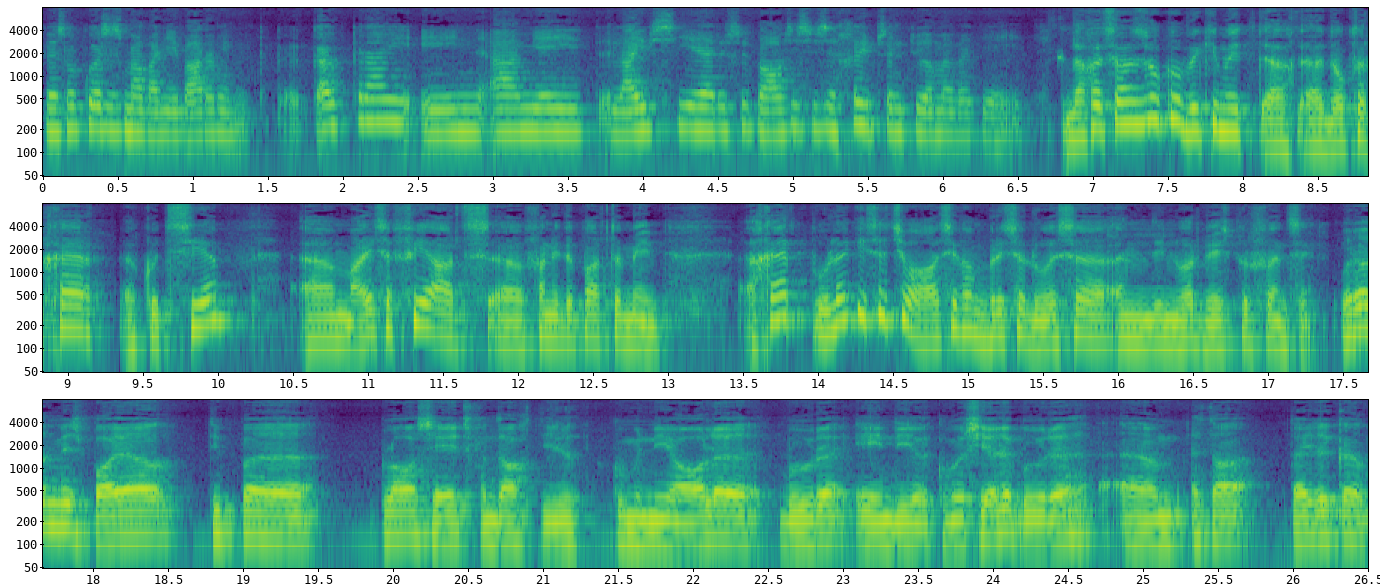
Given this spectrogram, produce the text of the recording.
wisselkoors is maar wanneer jy warm en koud kry en ehm um, jy het lyfseer, dis basies soos 'n griep simptome wat jy het. Nou gesels ons ook 'n bietjie met uh, uh, Dr Gert uh, Kutse. Ehm um, hy is 'n veearts uh, van die departement. Uh, Gert, hoe lyk die situasie van brucellose in die Noordwes provinsie? Oor dan mes baie tipe plase het vandag die kommunale boere en die kommersiële boere, ehm um, is daar duidelike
